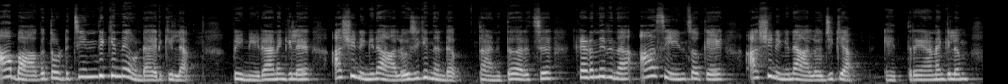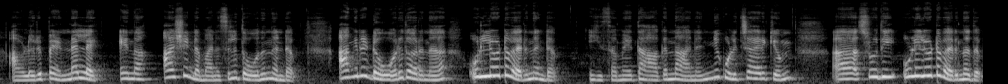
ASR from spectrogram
ആ ഭാഗത്തോട്ട് ചിന്തിക്കുന്നേ ഉണ്ടായിരിക്കില്ല. പിന്നീടാണെങ്കിൽ അശ്വിൻ ഇങ്ങനെ ആലോചിക്കുന്നുണ്ട്. തണുത്ത് വരച്ച് കിടന്നിരുന്ന ആ സീൻസൊക്കെ അശ്വിൻ ഇങ്ങനെ ആലോചിക്കാം. എത്രയാണെങ്കിലും അവളൊരു പെണ്ണല്ലേ എന്ന് അശ്വിന്റെ മനസ്സിൽ തോന്നുന്നുണ്ട്. അങ്ങനെ ഡോറ് തുറന്ന് ഉള്ളിലോട്ട് വരുന്നുണ്ട്. ഈ സമയത്ത് ആകെ നനഞ്ഞു കുളിച്ചായിരിക്കും ശ്രുതി ഉള്ളിലോട്ട് വരുന്നത്.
